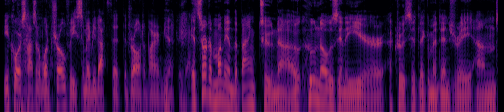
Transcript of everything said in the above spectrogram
He, of course, hasn't won trophies, so maybe that's the, the draw to Bayern Munich. I guess. It's sort of money in the bank too now. Who knows in a year, a cruciate ligament injury and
